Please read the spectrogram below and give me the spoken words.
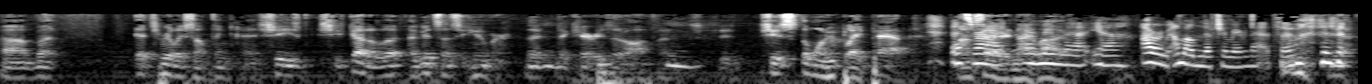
Uh, but it's really something. She's she's got a, lo- a good sense of humor that, that carries it off. And she, she's the one who played Pat That's on right. Saturday Night I remember Live. that. Yeah, I rem- I'm old enough to remember that. So, Yeah,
